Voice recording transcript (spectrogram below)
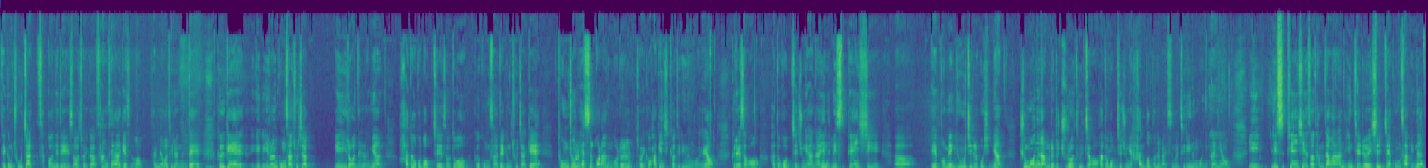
대금 조작 사건에 대해서 저희가 상세하게 어, 설명을 드렸는데 그게 이- 이런 공사 조작이 일어나려면 하도급 업체에서도 그 공사 대금 조작에 동조를 했을 거라는 거를 저희가 확인시켜 드리는 거예요. 그래서 하도급 업체 중에 하나인 리스피엔시의 범행 요지를 보시면 규모는 아무래도 줄어들죠. 하도급 업체 중에 한 부분을 말씀을 드리는 거니까요. 이 리스피엔시에서 담당한 인테리어의 실제 공사비는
